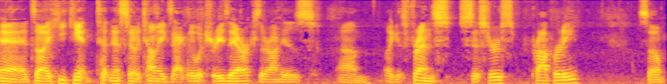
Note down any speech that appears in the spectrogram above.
and so he can't t- necessarily tell me exactly what trees they are because they're on his um, like his friend's sister's property. So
